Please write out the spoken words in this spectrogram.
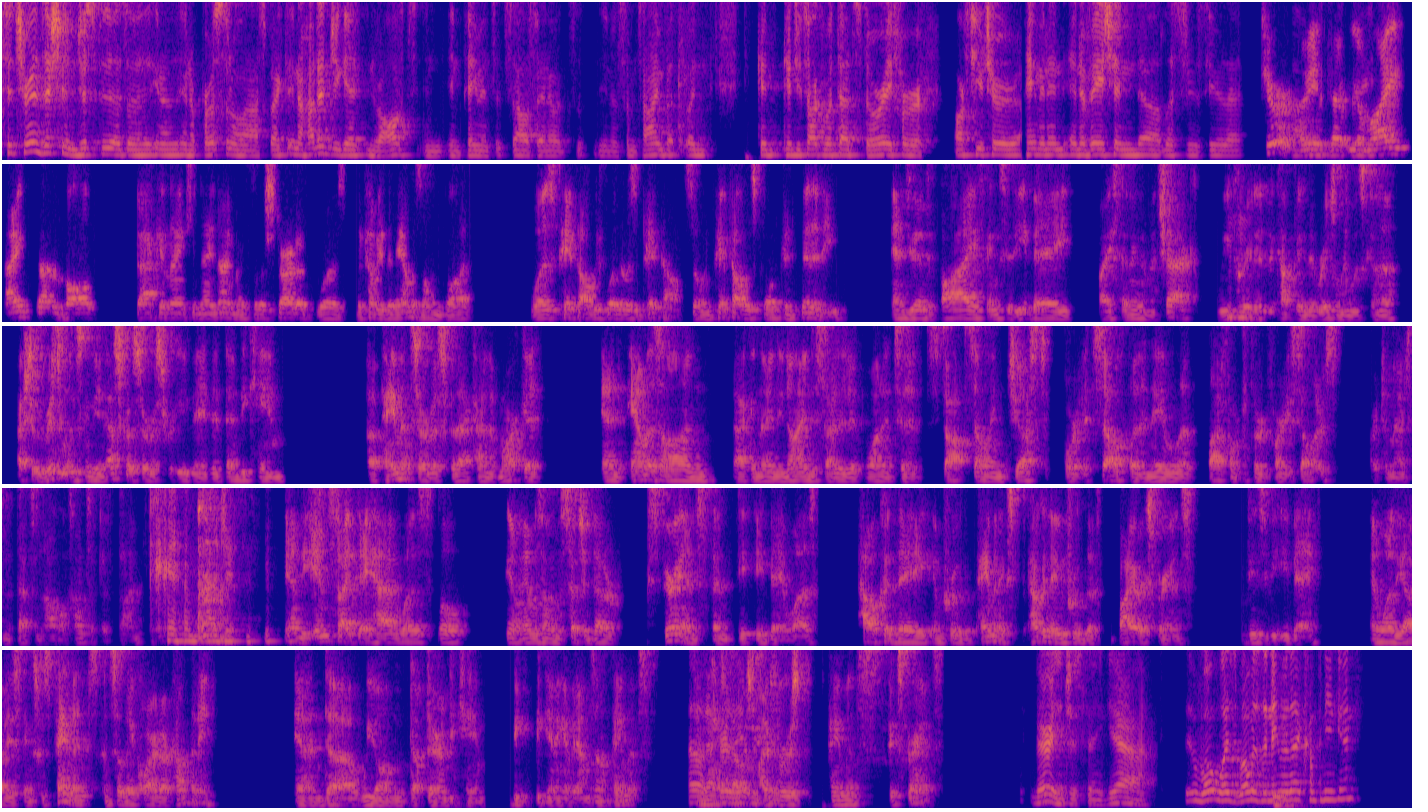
to transition just as a you know in a personal aspect you know how did you get involved in, in payments itself i know it's you know some time but when could, could you talk about that story for our future payment and innovation uh, listeners hear that sure uh, i mean uh, you know my i got involved back in 1999 my first startup was the company that amazon bought was paypal before there was a paypal so when paypal was called confinity and you had to buy things at ebay by sending them a check we mm-hmm. created a company that originally was going to actually originally was going to be an escrow service for eBay that then became a payment service for that kind of market. And Amazon back in 99 decided it wanted to stop selling just for itself, but enable a platform for third party sellers. Hard to imagine that that's a novel concept at the time. imagine. and the insight they had was, well, you know, Amazon was such a better experience than eBay was. How could they improve the payment? How could they improve the buyer experience vis-a-vis eBay? And one of the obvious things was payments. And so they acquired our company. and uh, we all moved up there and became be- beginning of Amazon Payments. Oh, and that's that, really that was my first payments experience. Very interesting. Yeah. What was what was the name of that company again?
